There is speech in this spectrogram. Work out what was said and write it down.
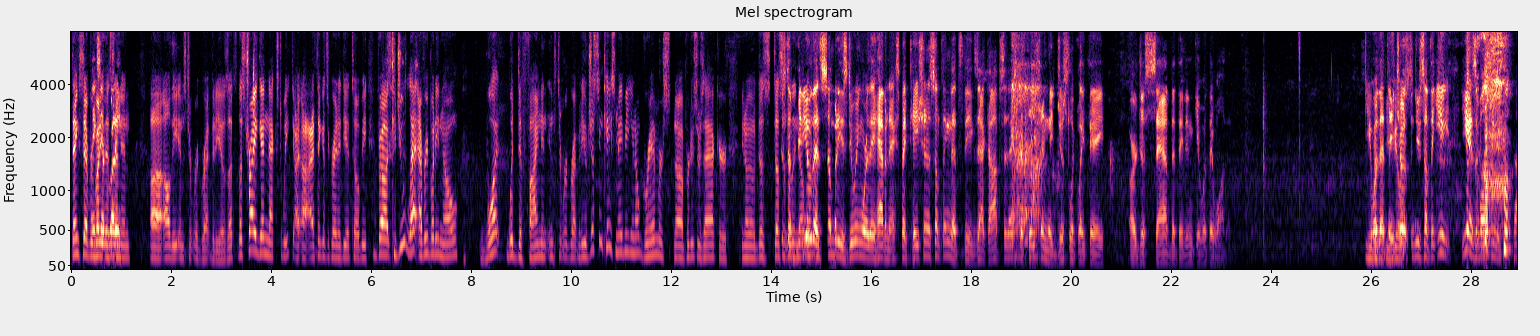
thanks to everybody, everybody. that sent in uh, all the instant regret videos. Let's let's try again next week. I- I, I think it's a great idea, Toby. Uh, could you let everybody know what would define an instant regret video, just in case maybe you know Grim or uh, producer Zach or you know does doesn't Just a really know video that somebody is doing where they have an expectation of something that's the exact opposite expectation. they just look like they are just sad that they didn't get what they wanted. You or would- that they chose to do something. You you guys have all seen the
